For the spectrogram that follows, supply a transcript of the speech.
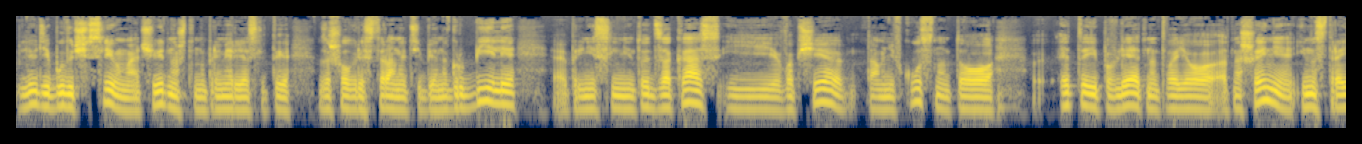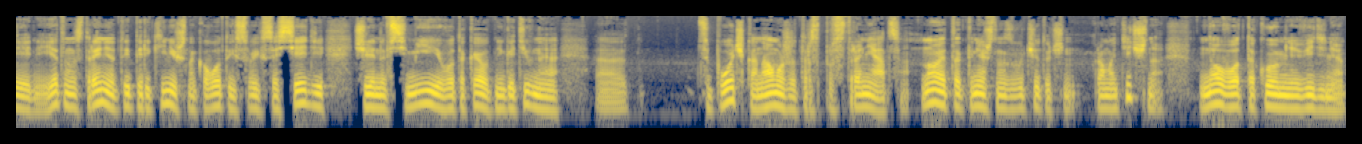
люди будут счастливыми. Очевидно, что, например, если ты зашел в ресторан и тебе нагрубили, э, принесли не тот заказ и вообще там невкусно, то это и повлияет на твое отношение и настроение. И это настроение ты перекинешь на кого-то из своих соседей, членов семьи. И вот такая вот негативная э, цепочка, она может распространяться. Но это, конечно, звучит очень романтично, но вот такое у меня видение.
